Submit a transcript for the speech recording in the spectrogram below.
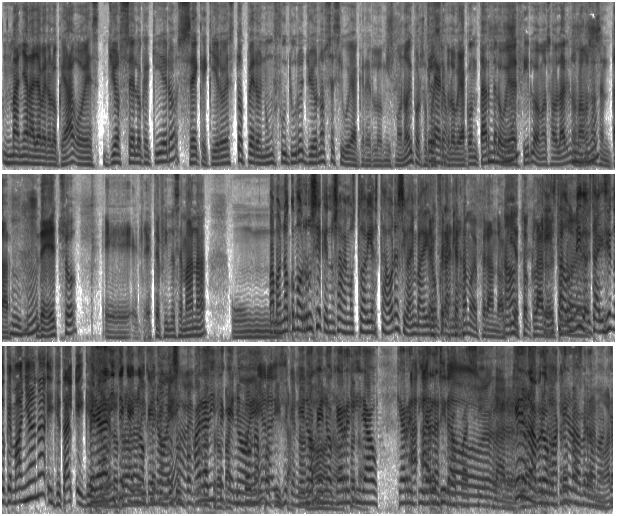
mañana ya veré lo que hago, es yo sé lo que quiero, sé que quiero esto, pero en un futuro yo no sé si voy a querer lo mismo, ¿no? Y por supuesto Claro. te lo voy a contar, te lo voy a decir, lo vamos a hablar y nos vamos a sentar. De hecho, eh, este fin de semana un Vamos, no como Rusia, que no sabemos todavía hasta ahora si va a invadir a Es que- es que Ucrania. estamos esperando aquí, ¿no? esto, claro, Que esto Estados no Unidos es- está diciendo que mañana y que tal, y que Pero ahora no. dice que no, que no, ¿eh? Ahora dice que no, ¿eh? Ahora dice que no, que no, que ha retirado, que ha Ha- ha retirado las retirado, tropas, sí. Claro, que era una broma, que era una broma, ahora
